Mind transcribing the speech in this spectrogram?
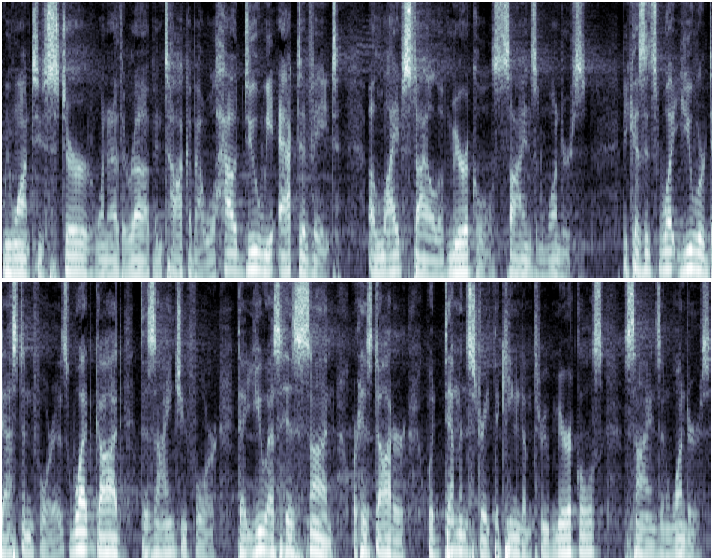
we want to stir one another up and talk about, well, how do we activate a lifestyle of miracles, signs, and wonders? Because it's what you were destined for. It's what God designed you for. That you, as His son or His daughter, would demonstrate the kingdom through miracles, signs, and wonders.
